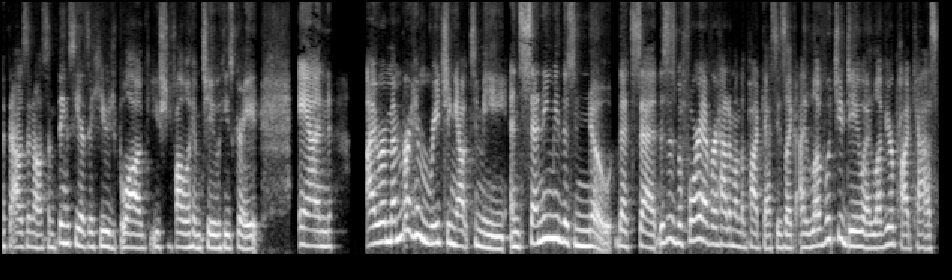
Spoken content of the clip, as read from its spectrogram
a thousand awesome things. He has a huge blog. You should follow him too. He's great. And I remember him reaching out to me and sending me this note that said, This is before I ever had him on the podcast. He's like, I love what you do. I love your podcast.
